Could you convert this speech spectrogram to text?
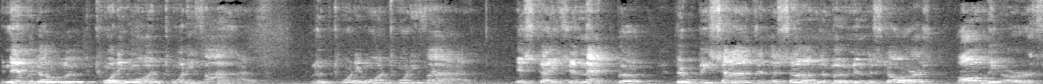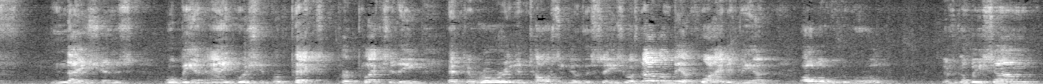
And then we go to Luke 21, 25. Luke 21, 25. It states in that book, there will be signs in the sun, the moon, and the stars. On the earth, nations will be in anguish and perplexity at the roaring and tossing of the sea. So it's not going to be a quiet event all over the world. There's going to be some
